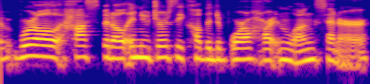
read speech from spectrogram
a, rural hospital in New Jersey called the Deborah Heart and Lung Center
